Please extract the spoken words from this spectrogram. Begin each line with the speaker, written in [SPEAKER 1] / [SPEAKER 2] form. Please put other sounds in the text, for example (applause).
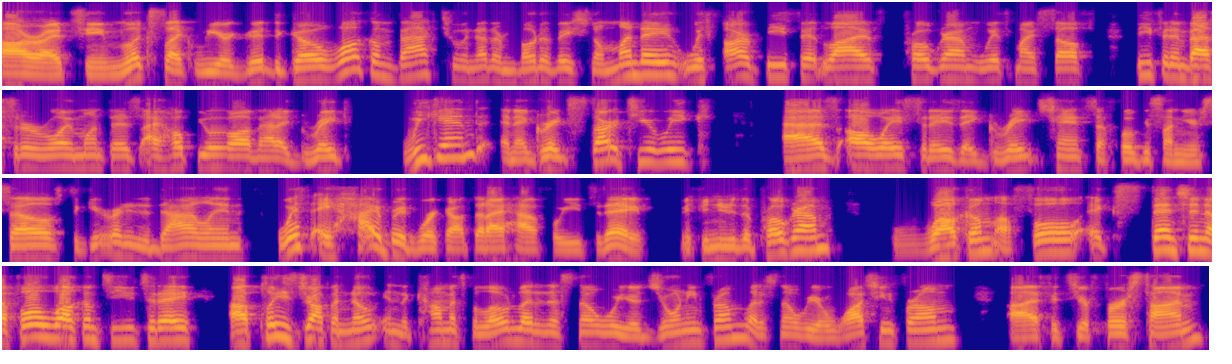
[SPEAKER 1] All right, team. Looks like we are good to go. Welcome back to another Motivational Monday with our BFit Live program with myself, BFit Ambassador Roy Montes. I hope you all have had a great weekend and a great start to your week. As always, today is a great chance to focus on yourselves, to get ready to dial in with a hybrid workout that I have for you today. If you're new to the program, welcome, a full extension, a full welcome to you today. Uh, please drop a note in the comments below, letting us know where you're joining from. Let us know where you're watching from. Uh, if it's your first time,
